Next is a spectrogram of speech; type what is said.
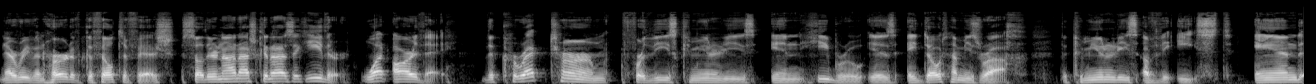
never even heard of gefilte fish, so they're not Ashkenazic either. What are they? The correct term for these communities in Hebrew is Edot HaMizrach, the communities of the East and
